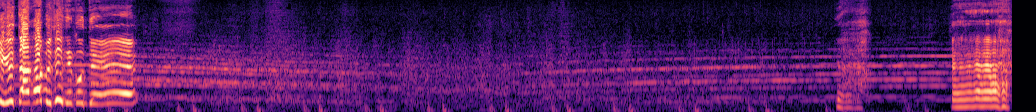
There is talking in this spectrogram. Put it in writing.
이거 나가면 되는 건데 야,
